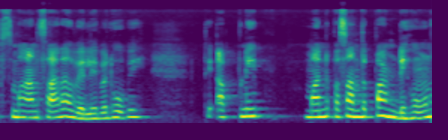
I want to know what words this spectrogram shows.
ਸਮਾਨ ਸਾਰਾ ਅਵੇਲੇਬਲ ਹੋਵੇ ਤੇ ਆਪਣੇ ਮਨਪਸੰਦ ਭਾਂਡੇ ਹੋਣ,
